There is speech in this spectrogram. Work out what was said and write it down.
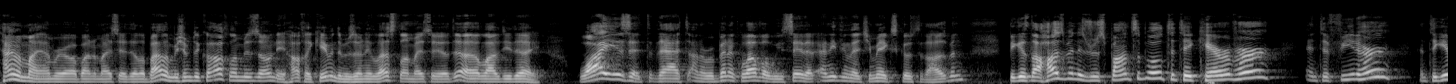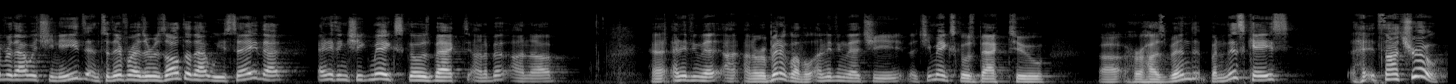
Time of my Amri Rabban Maisei Adela Baila Mishum Dekachla Mizoni Hacha came into Mizoni Lavdi Day. Why is it that on a rabbinic level we say that anything that she makes goes to the husband? Because the husband is responsible to take care of her and to feed her and to give her that which she needs, and so therefore, as a result of that, we say that anything she makes goes back on a on a uh, anything that on a rabbinic level, anything that she that she makes goes back to uh, her husband. But in this case, it's not true.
